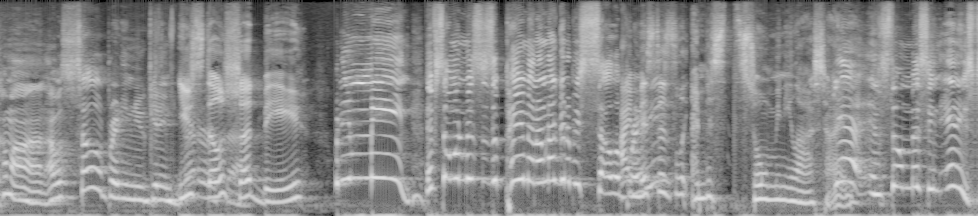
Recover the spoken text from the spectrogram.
come on. I was celebrating you getting You still should be. What do you mean? If someone misses a payment, I'm not going to be celebrating. I missed this. I missed so many last time. Yeah, and still missing Annie's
